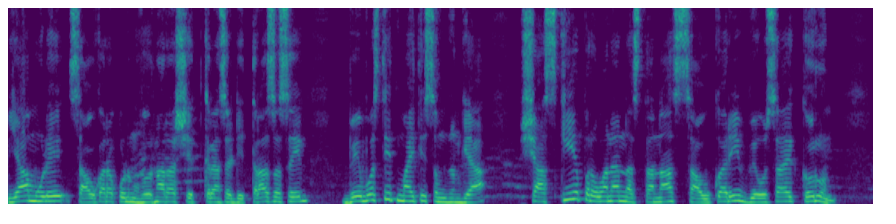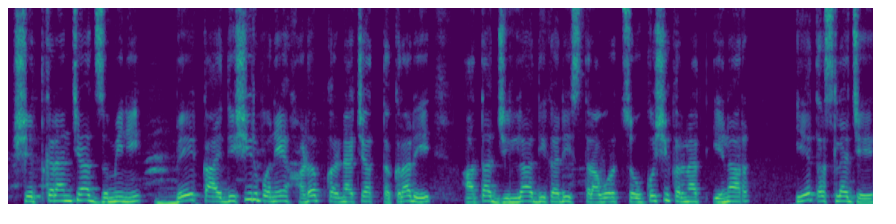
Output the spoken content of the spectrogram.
यामुळे सावकाराकडून होणारा शेतकऱ्यांसाठी त्रास असेल. व्यवस्थित माहिती समजून घ्या. शासकीय परवाना नसताना सावकारी व्यवसाय करून शेतकऱ्यांच्या जमिनी बेकायदेशीरपणे हडप करण्याच्या तक्रारी आता जिल्हाधिकारी स्तरावर चौकशी करण्यात येणार येत असल्याचे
